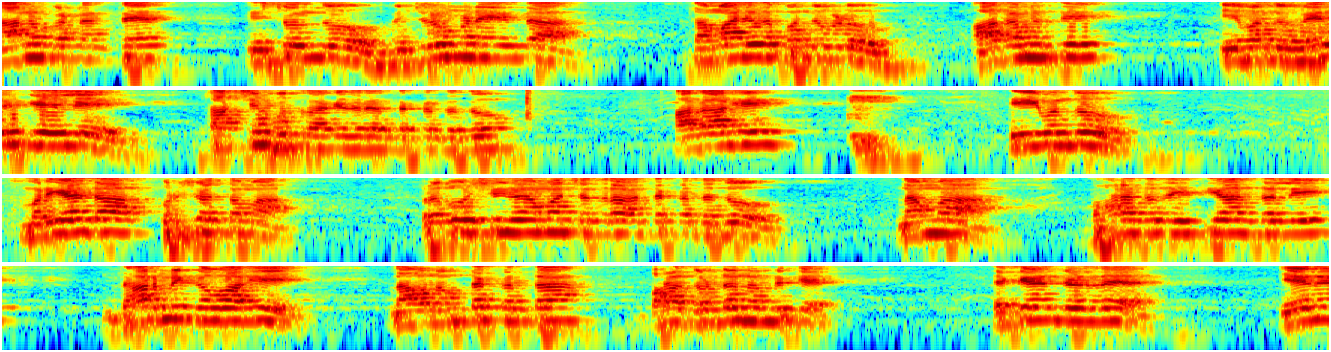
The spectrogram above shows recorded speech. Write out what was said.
ನಾನು ಕಂಡಂತೆ ಇಷ್ಟೊಂದು ವಿಜೃಂಭಣೆಯಿಂದ ಸಮಾಜದ ಬಂಧುಗಳು ಆಗಮಿಸಿ ಈ ಒಂದು ವೇದಿಕೆಯಲ್ಲಿ ಸಾಕ್ಷಿಭೂತರಾಗಿದ್ದಾರೆ ಅಂತಕ್ಕಂಥದ್ದು. ಹಾಗಾಗಿ ಈ ಒಂದು ಮರ್ಯಾದಾ ಪುರುಷೋತ್ತಮ ಪ್ರಭು ಶ್ರೀರಾಮಚಂದ್ರ ಅಂತಕ್ಕಂಥದ್ದು ನಮ್ಮ ಭಾರತದ ಇತಿಹಾಸದಲ್ಲಿ ಧಾರ್ಮಿಕವಾಗಿ ನಾವು ನಂಬತಕ್ಕಂಥ ಬಹಳ ದೊಡ್ಡ ನಂಬಿಕೆ. ಯಾಕೆ ಅಂತ ಹೇಳಿದ್ರೆ, ಏನೇ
